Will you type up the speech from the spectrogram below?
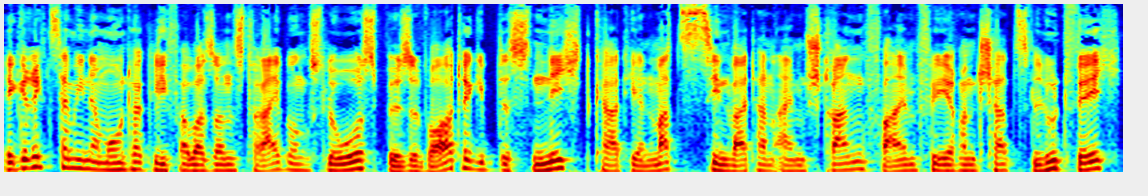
Der Gerichtstermin am Montag lief aber sonst reibungslos. Böse Worte gibt es nicht. Kathi und Matz ziehen weiter an einem Strang, vor allem für ihren Schatz Ludwig.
